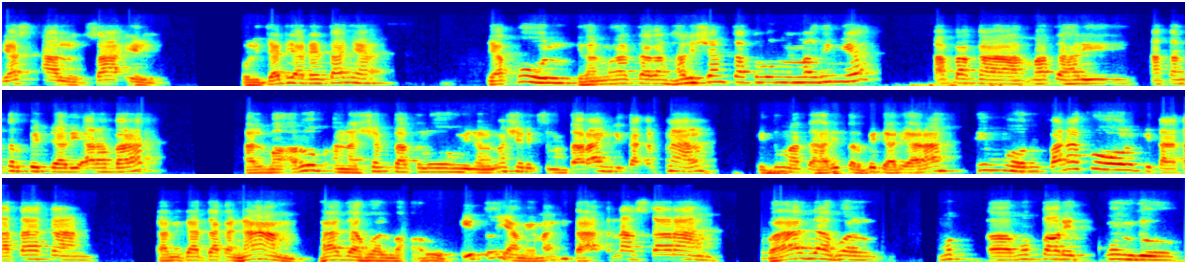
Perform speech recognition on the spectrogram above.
Yas'al sa'il. Boleh jadi ada yang tanya, Yakul dengan mengatakan halisyam tatlu min ya? Apakah matahari akan terbit dari arah barat? Al-ma'ruf anna syam tatlu min al-masyriq sementara yang kita kenal itu matahari terbit dari arah timur. Panakul kita katakan, kami katakan, naam, hadza huwal ma'ruf. Itu yang memang kita kenal sekarang. Hadza huwal uh, muttarid mundu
